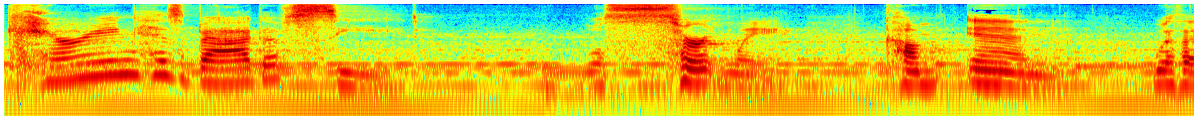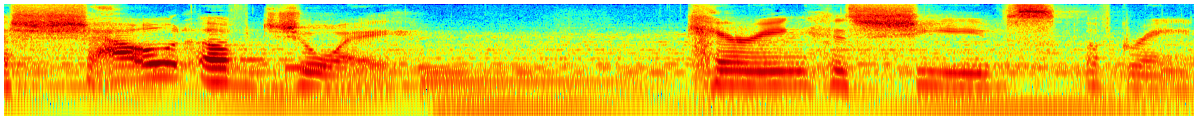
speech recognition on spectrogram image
carrying his bag of seed will certainly come in with a shout of joy, carrying his sheaves of grain.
